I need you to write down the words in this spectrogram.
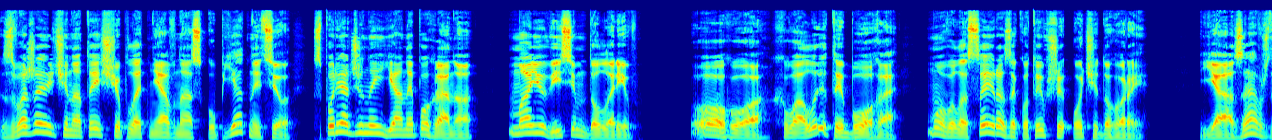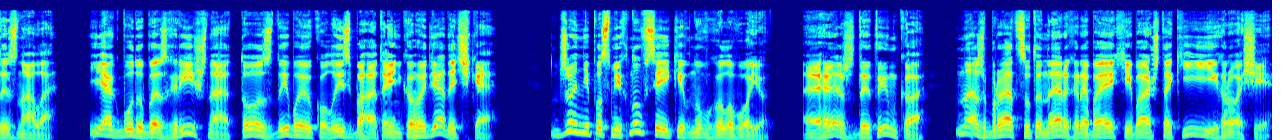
Зважаючи на те, що платня в нас у п'ятницю, споряджений я непогано, маю вісім доларів. Ого, хвалити Бога, мовила Сейра, закотивши очі догори. Я завжди знала, як буду безгрішна, то здибаю колись багатенького дядечка. Джонні посміхнувся і кивнув головою. Еге ж, дитинко, наш брат сутенер гребе хіба ж такі гроші.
